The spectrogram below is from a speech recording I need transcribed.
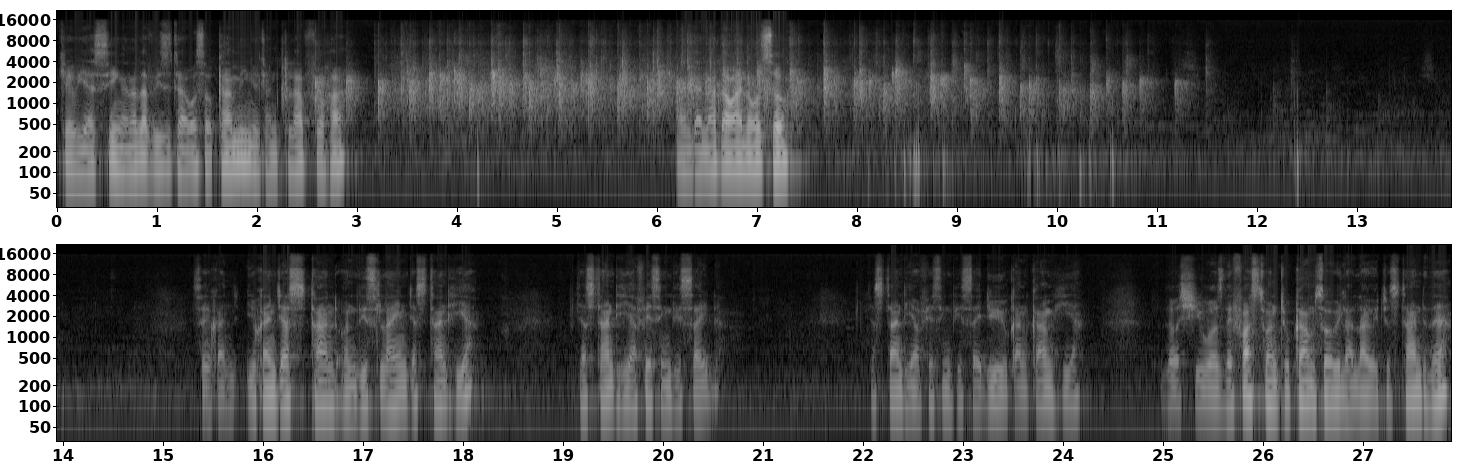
Okay, we are seeing another visitor also coming. You can clap for her. And another one also. So you can you can just stand on this line, just stand here. Just stand here facing this side. Just stand here facing this side. You you can come here. Though she was the first one to come, so we'll allow you to stand there.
